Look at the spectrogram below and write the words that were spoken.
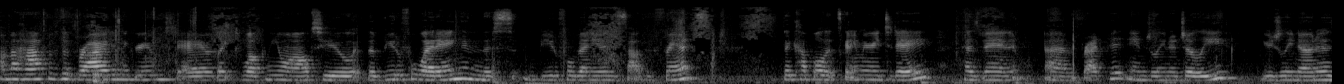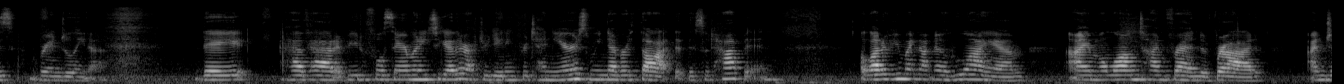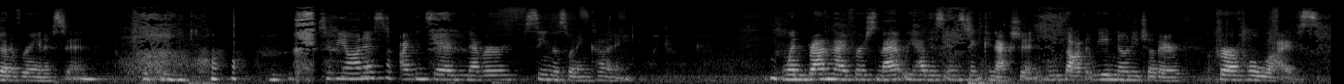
On behalf of the bride and the groom today, I would like to welcome you all to the beautiful wedding in this beautiful venue in the south of France. The couple that's getting married today has been um, Brad Pitt and Angelina Jolie, usually known as Brangelina. They have had a beautiful ceremony together after dating for 10 years. We never thought that this would happen. A lot of you might not know who I am. I'm a longtime friend of Brad. I'm Jennifer Aniston. be honest, I can say I've never seen this wedding coming. When Brad and I first met, we had this instant connection. We thought that we had known each other for our whole lives.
